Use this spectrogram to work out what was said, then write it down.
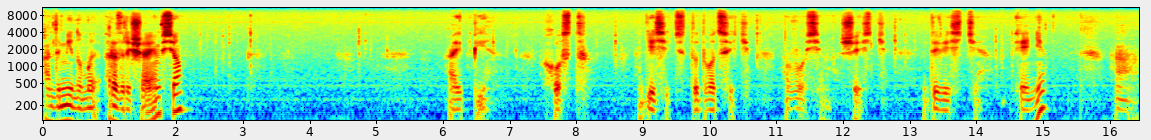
админу мы разрешаем все IP хост 10 128 6 200 эни а,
